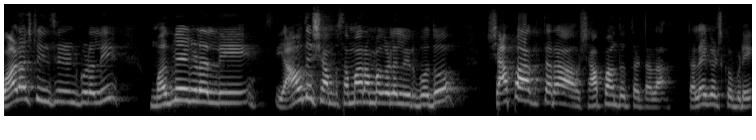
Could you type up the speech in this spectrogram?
ಭಾಳಷ್ಟು ಇನ್ಸಿಡೆಂಟ್ಗಳಲ್ಲಿ ಮದುವೆಗಳಲ್ಲಿ ಯಾವುದೇ ಶಾಪ ಸಮಾರಂಭಗಳಲ್ಲಿ ಇರ್ಬೋದು ಶಾಪ ಹಾಕ್ತಾರ ಶಾಪ ಅಂತ ತಟ್ಟಲ್ಲ. ತಲೆಗೆಡ್ಸ್ಕೊಬಿಡಿ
